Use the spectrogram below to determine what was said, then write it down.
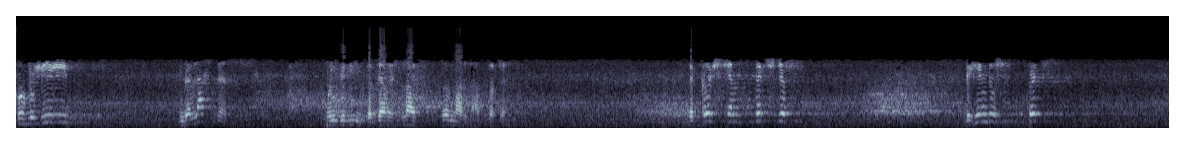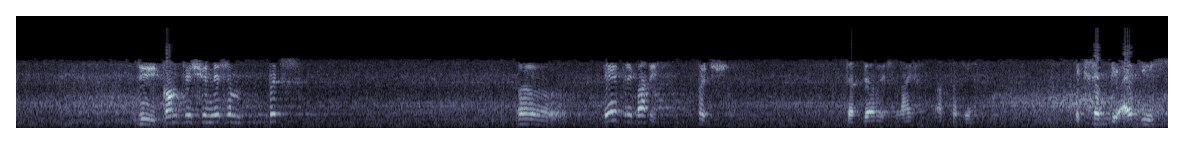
who believe in the lastness, we believe that there is life eternal after death. The Christian teaches, the Hindus preach, the Confucianism preach, uh, everybody preach that there is life after death, except the atheists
